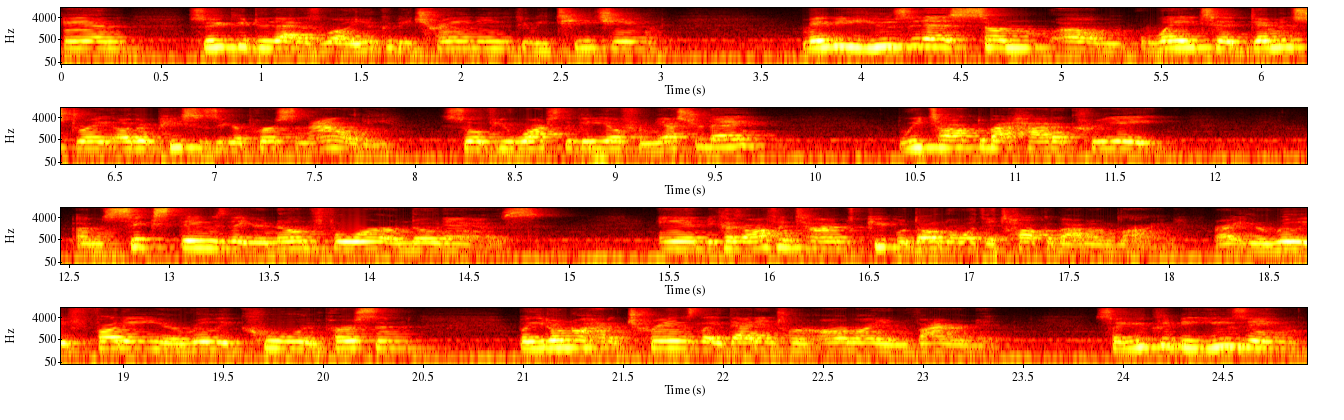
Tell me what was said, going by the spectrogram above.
And so you could do that as well. You could be training, you could be teaching, Maybe use it as some um, way to demonstrate other pieces of your personality. So if you watch the video from yesterday, we talked about how to create um, six things that you're known for or known as. And because oftentimes people don't know what to talk about online, right? You're really funny, you're really cool in person, but you don't know how to translate that into an online environment. So you could be using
